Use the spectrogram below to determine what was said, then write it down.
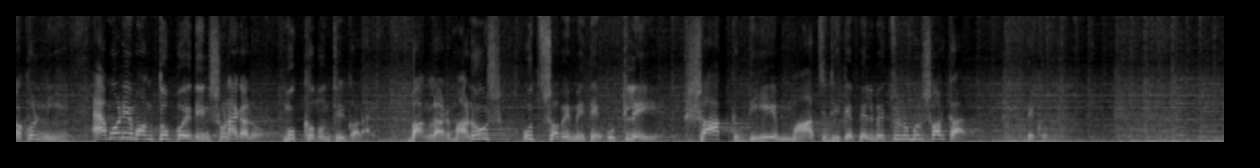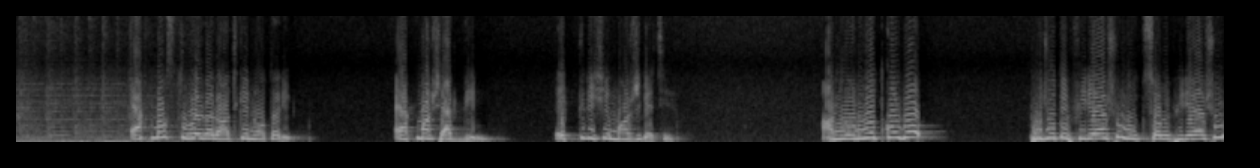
দখল নিয়ে এমনই মন্তব্য এদিন শোনা গেল মুখ্যমন্ত্রীর গলায়। বাংলার মানুষ উৎসবে মেতে উঠলেই শাক দিয়ে মাছ ঢেকে ফেলবে তৃণমূল সরকার। দেখুন। এক মাস তো হয়ে গেল, আজকে ন তারিখ। এক মাস একদিন, একত্রিশে মাস গেছে। আমি অনুরোধ করব, পুজোতে ফিরে আসুন, উৎসবে ফিরে আসুন।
